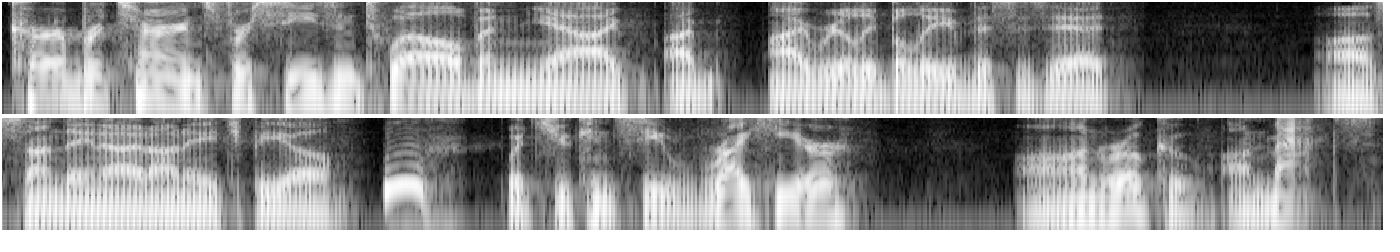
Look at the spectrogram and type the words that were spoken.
Curb returns for season 12, and yeah, I I, I really believe this is it. Uh, Sunday night on HBO, which you can see right here on Roku on Max.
